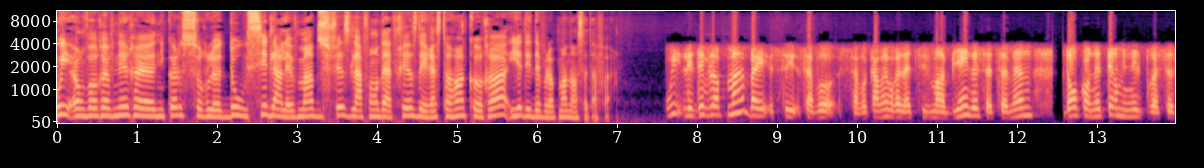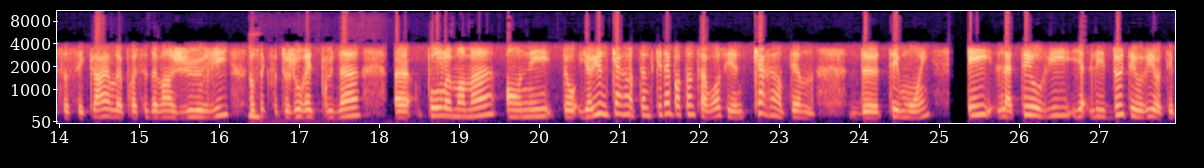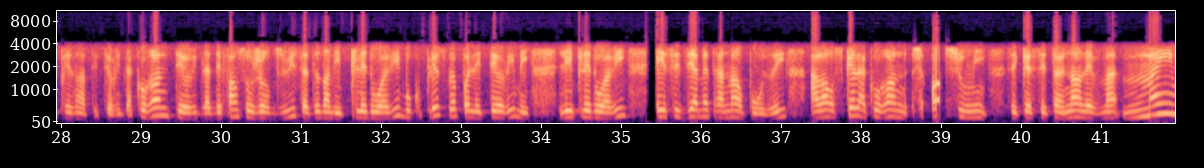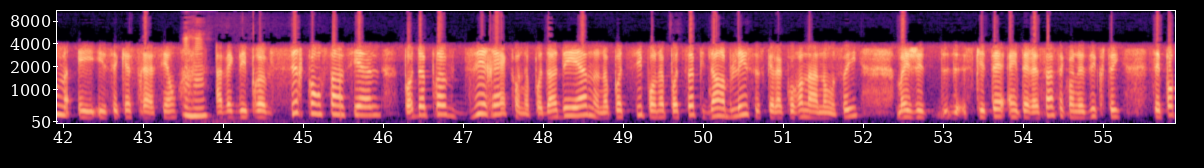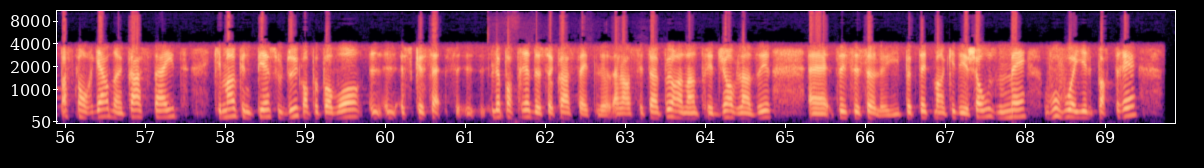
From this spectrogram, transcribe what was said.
Oui, on va revenir, euh, Nicole, sur le dossier de l'enlèvement du fils de la fondatrice des restaurants Cora. Il y a des développements dans cette affaire. Oui, les développements, ben c'est ça va ça va quand même relativement bien là cette semaine. Donc on a terminé le procès, ça c'est clair, le procès devant jury. C'est pour ça qu'il faut toujours être prudent. Euh, pour le moment, on est il y a eu une quarantaine. Ce qui est important de savoir, c'est qu'il y a une quarantaine de témoins et la théorie, les deux théories ont été présentées. Théorie de la couronne, théorie de la défense aujourd'hui, c'est-à-dire dans les plaidoiries, beaucoup plus, là, pas les théories, mais les plaidoiries, et c'est diamétralement opposé. Alors, ce que la couronne a soumis, c'est que c'est un enlèvement, même et, séquestration, mm-hmm. avec des preuves circonstancielles, pas de preuves directes, on n'a pas d'ADN, on n'a pas de ci, on n'a pas de ça, puis d'emblée, c'est ce que la couronne a annoncé. Mais j'ai, ce qui était intéressant, c'est qu'on a dit, écoutez, c'est pas parce qu'on regarde un casse-tête qui manque une pièce ou deux qu'on peut pas voir ce que ça, le portrait de ce casse-tête-là? Alors, c'est un peu en entrée de jeu en voulant dire, euh, tu sais, c'est ça, là, il peut peut-être manquer des choses, mais vous voyez le portrait.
